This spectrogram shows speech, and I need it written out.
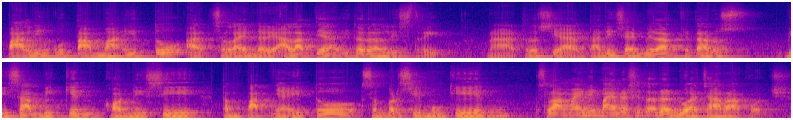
paling utama itu selain dari alat ya, itu adalah listrik. Nah, terus yang tadi saya bilang kita harus bisa bikin kondisi tempatnya itu sebersih mungkin. Selama ini miners itu ada dua cara, coach.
